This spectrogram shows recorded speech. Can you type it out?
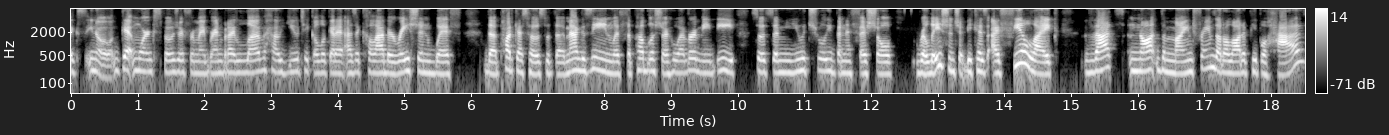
ex, you know, get more exposure for my brand? But I love how you take a look at it as a collaboration with the podcast host, with the magazine, with the publisher, whoever it may be. So it's a mutually beneficial relationship because I feel like that's not the mind frame that a lot of people have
